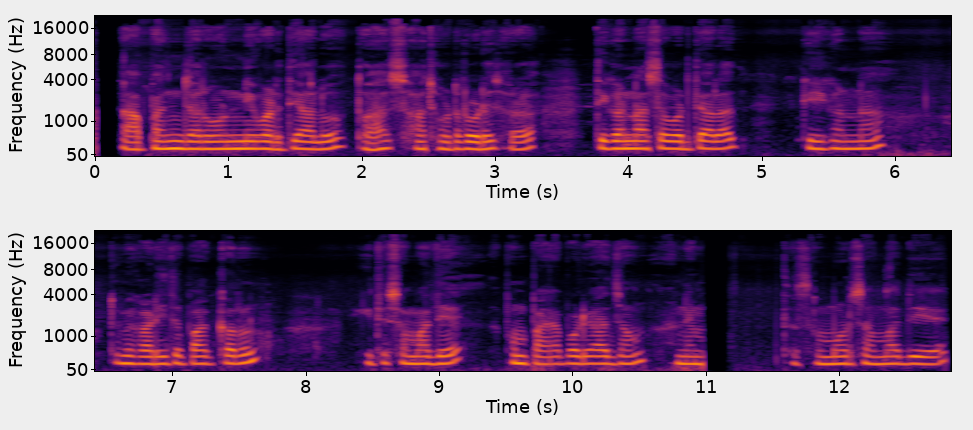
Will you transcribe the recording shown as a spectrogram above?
तर आपण ज्या रोडनी वरती आलो तो हाच हा छोटा रोड आहे सरळ. तिकडनं असं वरती आलात की इकडनं तुम्ही गाडी इथं पार्क करून इथे समाधी आहे. आपण पाया पडूया आज जाऊन आणि तर समोर समाधी आहे.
